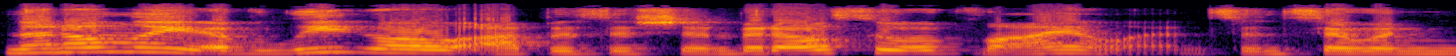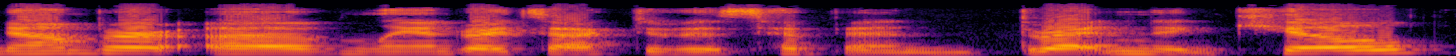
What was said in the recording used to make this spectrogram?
not only of legal opposition, but also of violence. And so a number of land rights activists have been threatened and killed.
